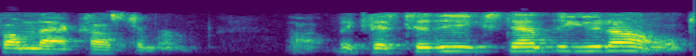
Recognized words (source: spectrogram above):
from that customer. Uh, because to the extent that you don't,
